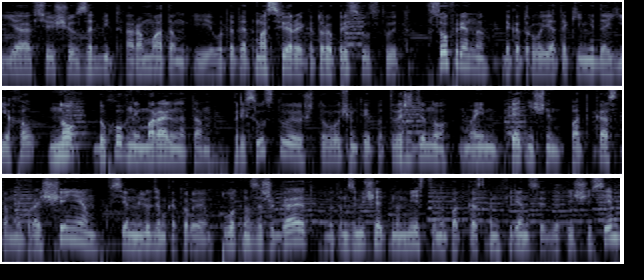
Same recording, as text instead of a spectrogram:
я все еще забит ароматом и вот этой атмосферой, которая присутствует в Софрино, до которого я таки не доехал. Но духовно и морально там присутствую, что, в общем-то, и подтверждено моим пятничным подкастом обращением всем людям, которые плотно зажигают в этом замечательном месте на подкаст-конференции 2007.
